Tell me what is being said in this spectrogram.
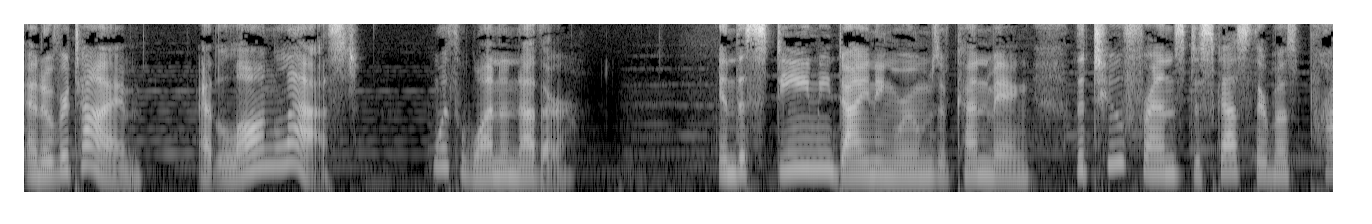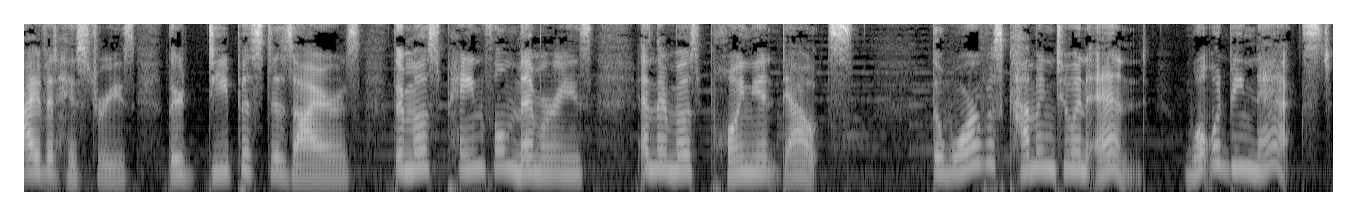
and over time, at long last, with one another. In the steamy dining rooms of Kunming, the two friends discuss their most private histories, their deepest desires, their most painful memories, and their most poignant doubts. The war was coming to an end. What would be next?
